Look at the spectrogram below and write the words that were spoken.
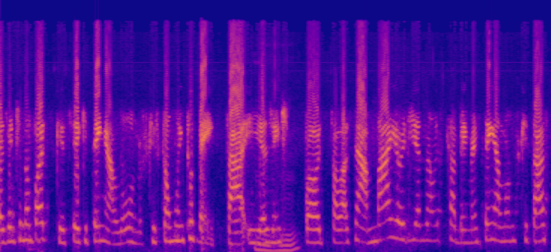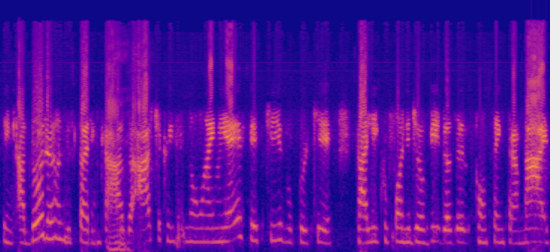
a gente não pode esquecer que tem alunos que estão muito bem, tá? E uhum. a gente pode falar assim, ah, a maioria não está bem, mas tem alunos que estão tá, assim, adorando estar em casa, uhum. acha que o ensino online é efetivo porque está ali com o fone de ouvido, às vezes concentra mais,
